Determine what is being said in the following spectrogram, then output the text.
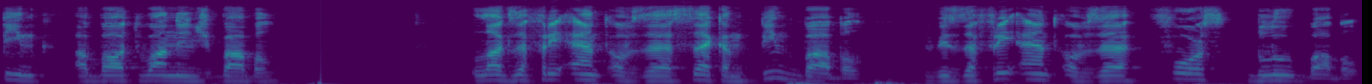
pink about 1 inch bubble, lock the free end of the second pink bubble with the free end of the fourth blue bubble.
